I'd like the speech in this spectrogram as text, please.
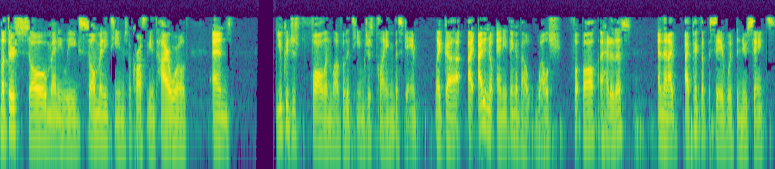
But there's so many leagues, so many teams across the entire world, and you could just fall in love with a team just playing this game. Like uh, I, I didn't know anything about Welsh football ahead of this, and then I I picked up a save with the New Saints,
